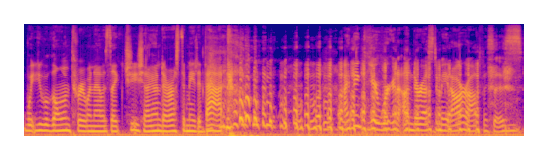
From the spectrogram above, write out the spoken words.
what you were going through, and I was like, "Geez, I underestimated that." I think you're we're going to underestimate our offices.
